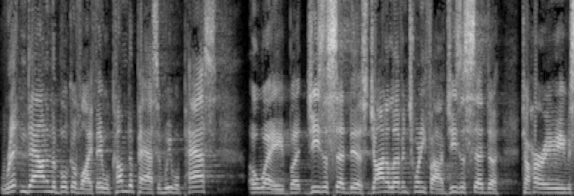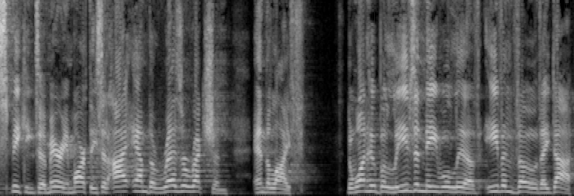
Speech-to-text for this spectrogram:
written down in the book of life, they will come to pass and we will pass away. But Jesus said this, John 11, 25. Jesus said to, to her, he was speaking to Mary and Martha, he said, I am the resurrection and the life. The one who believes in me will live even though they die.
